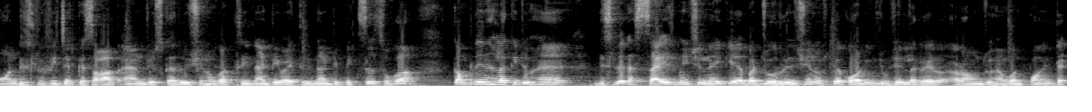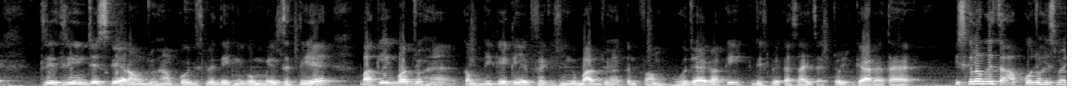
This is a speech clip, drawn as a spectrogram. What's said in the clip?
ऑन डिस्प्ले फीचर के साथ। एंड जो इसका रेजोल्यूशन होगा 390 नाइन्टी बाई थ्री पिक्सल्स होगा। कंपनी ने हालाँकि जो है डिस्प्ले का साइज़ मेंशन नहीं किया बट जो रेजोल्यूशन उसके अकॉर्डिंग जो मुझे लग रहा है अराउंड जो है one point three three inches के अराउंड जो है आपको डिस्प्ले देखने को मिल सकती है। बाकी एक बार जो है कंपनी के क्लेरिफिकेशन के बाद जो है कंफर्म हो जाएगा कि डिस्प्ले का साइज़ एक्चुअल क्या रहता है। इसके अलावा गाइस आपको जो है इसमें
